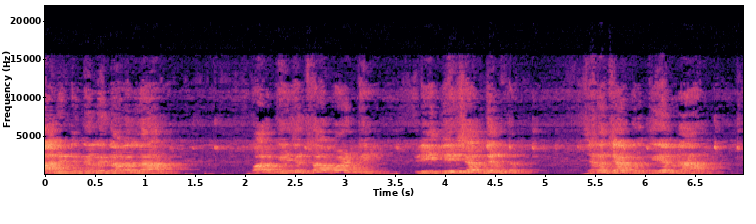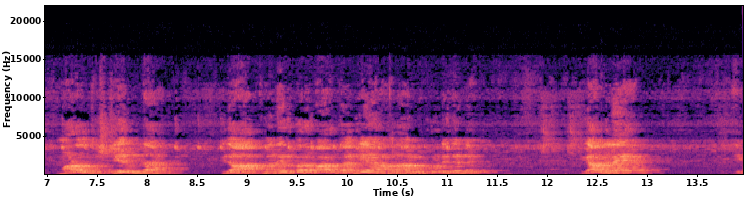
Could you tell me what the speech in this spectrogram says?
ಆ ನಿಟ್ಟಿನಲ್ಲಿ ನಾವೆಲ್ಲ ಭಾರತೀಯ ಜನತಾ ಪಾರ್ಟಿ, ಇಡೀ ದೇಶಾದ್ಯಂತ ಜನಜಾಗೃತಿಯನ್ನ ಮಾಡೋ ದೃಷ್ಟಿಯಿಂದ ಇದು ಆತ್ಮನಿರ್ಭರ ಭಾರತ ಅಭಿಯಾನವನ್ನು ಹಮ್ಮಿಕೊಂಡಿದ್ದೇನೆ. ಈಗಾಗಲೇ ಈ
